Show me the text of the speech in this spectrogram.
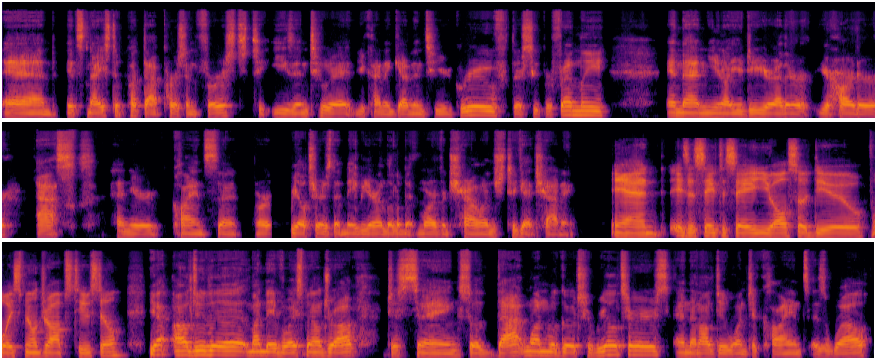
And it's nice to put that person first to ease into it. You kind of get into your groove. They're super friendly. And then, you know, you do your other, your harder asks and your clients that or realtors that maybe are a little bit more of a challenge to get chatting. And is it safe to say you also do voicemail drops too still? Yeah, I'll do the Monday voicemail drop, just saying. So that one will go to realtors and then I'll do one to clients as well.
